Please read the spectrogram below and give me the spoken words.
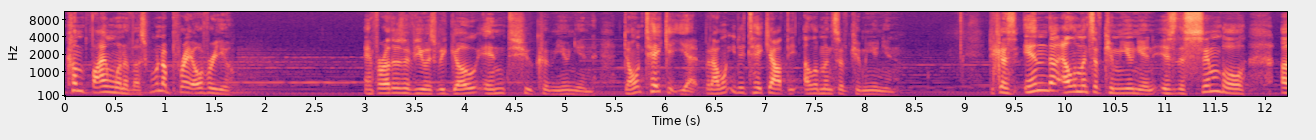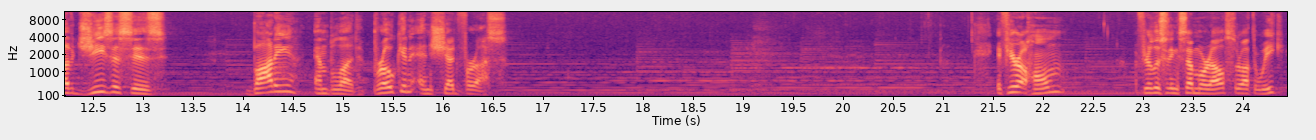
come find one of us. We want to pray over you. And for others of you, as we go into communion, don't take it yet, but I want you to take out the elements of communion. Because in the elements of communion is the symbol of Jesus' body and blood broken and shed for us. If you're at home, if you're listening somewhere else throughout the week,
